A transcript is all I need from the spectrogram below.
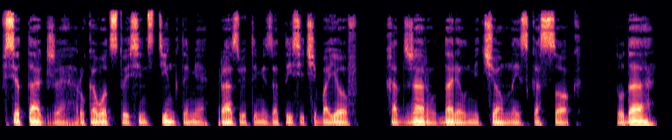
Все так же, руководствуясь инстинктами, развитыми за тысячи боев, Хаджар ударил мечом наискосок. Туда,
